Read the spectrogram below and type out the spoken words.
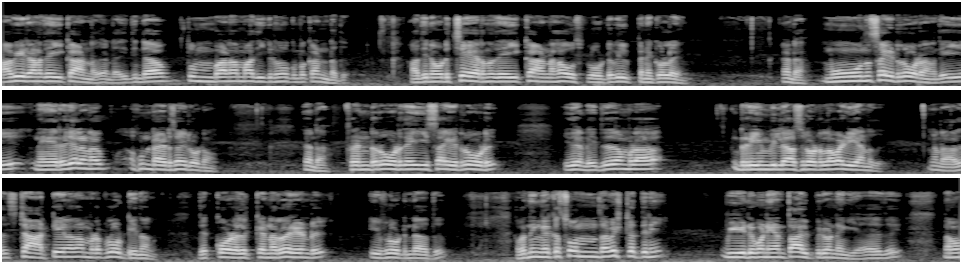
ആ വീടാണ് ദേ ഈ കാണുന്നത് കണ്ട? ഇതിന്റെ ആ തുമ്പാണ് നമ്മൾ അതിൽ നോക്കുമ്പോൾ കണ്ടത്. അതിനോട് ചേർന്ന് ഈ കാണുന്ന ഹൗസ് പ്ലോട്ട് വിൽപ്പനയ്ക്കുള്ളതാണ്. വേണ്ട മൂന്ന് സൈഡ് റോഡാണ് ദേ ഈ നേരെ ചെല്ലണ ഹുണ്ടായുടെ സൈഡിലോട്ടാണ് വേണ്ട ഫ്രണ്ട് റോഡ് ഈ സൈഡ് റോഡ് ഇത് കണ്ട? ഇത് നമ്മുടെ ഡ്രീം വില്ലാസിലോട്ടുള്ള വഴിയാണിത്. കണ്ട? അത് സ്റ്റാർട്ട് ചെയ്യണത് നമ്മുടെ പ്ലോട്ടിൽ നിന്നാണ് ഇത് കുഴൽക്കിണർ വരെയുണ്ട് ഈ ഫ്ലോട്ടിന്റെ അകത്ത്. അപ്പോൾ നിങ്ങൾക്ക് സ്വന്തം ഇഷ്ടത്തിന് വീട് പണിയാൻ താല്പര്യം ഉണ്ടെങ്കിൽ അതായത് നമ്മൾ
